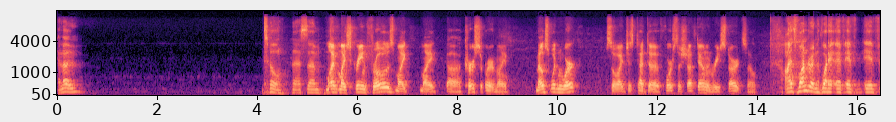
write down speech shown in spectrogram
Hello. So that's um. My my screen froze. My my uh, cursor or my mouse wouldn't work, so I just had to force the shutdown and restart. So I was wondering if what it, if if if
